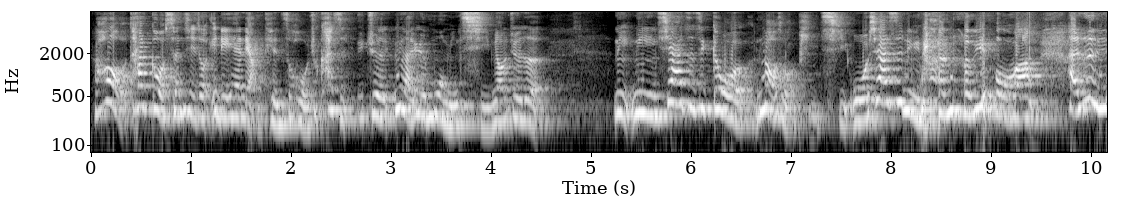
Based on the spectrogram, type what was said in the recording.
然后他跟我生气之后，一连天两天之后，我就开始觉得越来越莫名其妙，觉得你你现在这是跟我闹什么脾气？我现在是你男朋友吗？还是你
